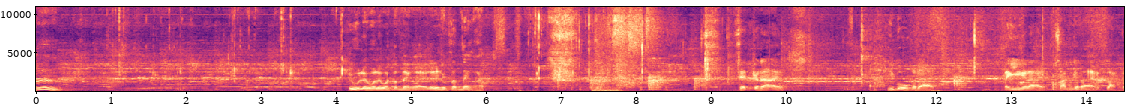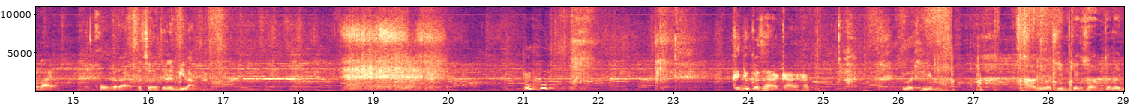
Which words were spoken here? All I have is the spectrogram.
อืมอยู่เล่นวอลเลย์บอลตำแหน่งอะไรเล่นทุกตำแหน่งครับ เซตก็ได้ลิโบก็ได้ตีก็ได้ สั้นก็ได้ หลังก็ได้ โค้งก็ได้แต่ส่วนจะเล่นบีหลังครับขึ้นอยู่กับสถานการณ์ครับอยู่กับทีม ถ้าอยู่กับทีมเก่งส่วนผมจะเล่น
